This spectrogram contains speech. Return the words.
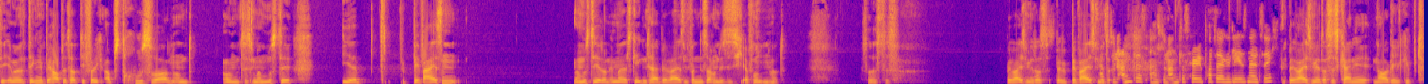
die immer Dinge behauptet hat, die völlig abstrus waren und, und das, man musste ihr beweisen, man musste ihr dann immer das Gegenteil beweisen von den Sachen, die sie sich erfunden hat. So ist es. Beweis mir das. Be beweis mir Hast du, ein anderes, hast du ein anderes Harry Potter gelesen als ich? Beweis mir, dass es keine Nagel gibt.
